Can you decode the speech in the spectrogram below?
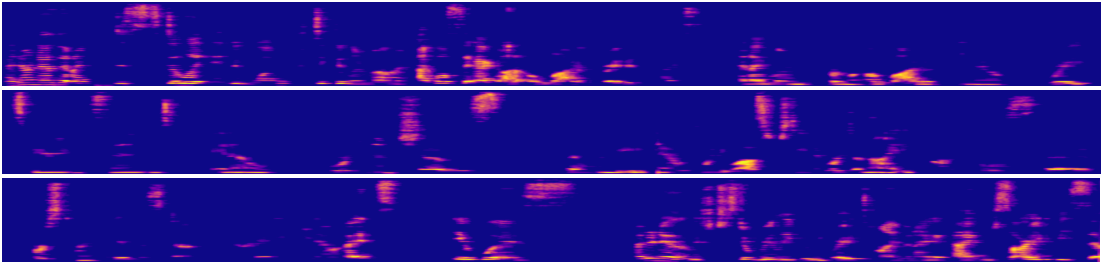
I don't know that I can distill it into one particular moment. I will say I got a lot of great advice, and I learned from a lot of you know great experience and you know working on shows that Wendy, you know, with Wendy Wasserstein, I worked on the Heidi Chronicles the first time I did this done. I, you know, it's, it was, I don't know, it was just a really, really great time. And I, I'm sorry to be so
